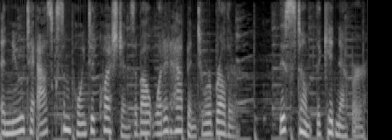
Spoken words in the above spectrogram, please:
and knew to ask some pointed questions about what had happened to her brother. This stumped the kidnapper.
